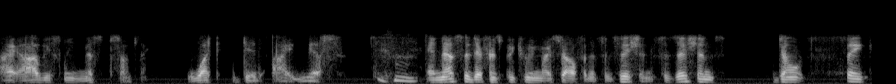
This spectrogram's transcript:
I obviously missed something. What did I miss? hmm And that's the difference between myself and a physician. Physicians don't think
